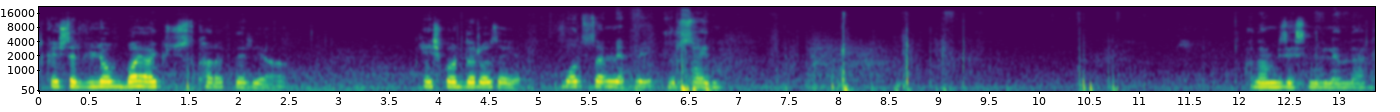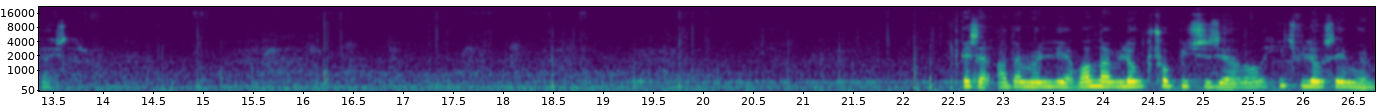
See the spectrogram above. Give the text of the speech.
Arkadaşlar Willow bayağı güçlü karakter ya. Keşke orada Rose'yi bot zannetmeyip vursaydım. Adam bize sinirlendi arkadaşlar. Arkadaşlar adam öldü ya. Vallahi Willow çok güçsüz ya. Vallahi hiç Willow sevmiyorum.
